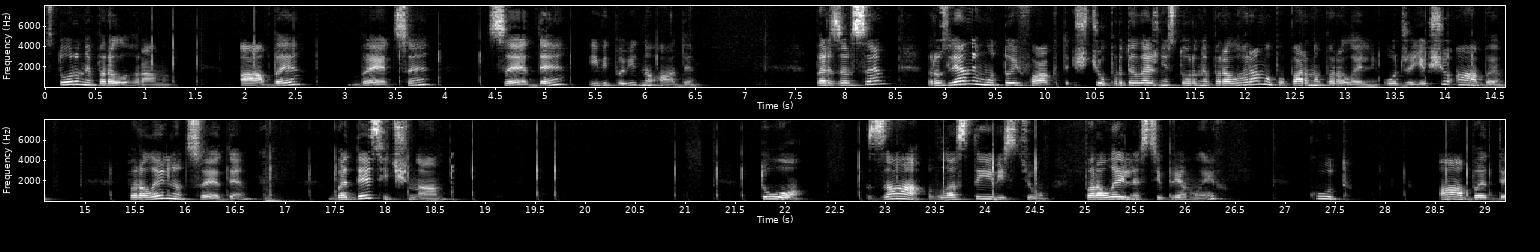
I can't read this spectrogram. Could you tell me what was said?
сторони паралограма АБ, БЦ, СД і, відповідно, АД. Перш за все, розглянемо той факт, що протилежні сторони паралограму попарно паралельні. Отже, якщо АБ паралельно СД, БД січна, то за властивістю паралельності прямих кут АБД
